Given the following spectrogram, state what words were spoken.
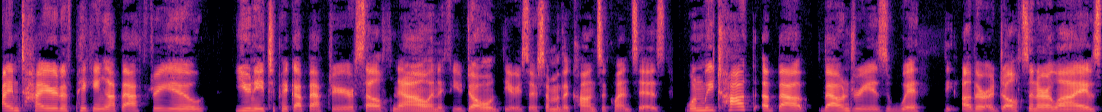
I'm tired of picking up after you. You need to pick up after yourself now. And if you don't, these are some of the consequences. When we talk about boundaries with the other adults in our lives,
